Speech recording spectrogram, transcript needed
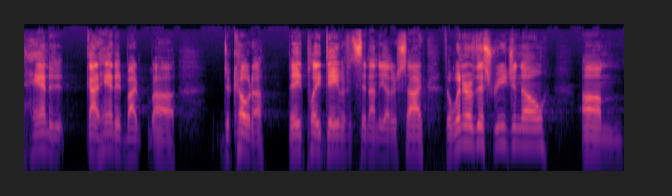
handed it, got handed by uh, Dakota. They played Davison on the other side. The winner of this region, though, um,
